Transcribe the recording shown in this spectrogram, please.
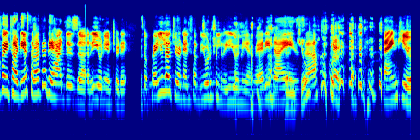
five thirty years తర్వాత they had this reunion today so పెళ్ళిలో చూడండి ఎంత beautiful reunion very nice you. Thank you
